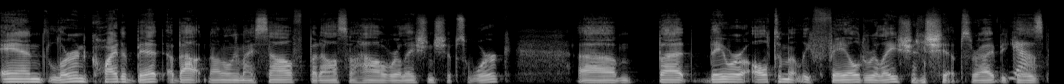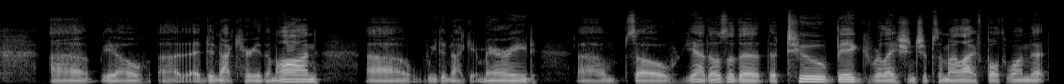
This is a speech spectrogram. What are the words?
and learned quite a bit about not only myself but also how relationships work um, but they were ultimately failed relationships, right? Because uh, you know uh, I did not carry them on. Uh, we did not get married. Um, so yeah, those are the the two big relationships in my life. Both one that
